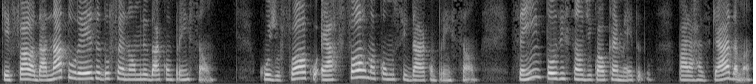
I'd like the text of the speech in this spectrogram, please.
que fala da natureza do fenômeno da compreensão, cujo foco é a forma como se dá a compreensão, sem imposição de qualquer método. Para Rasgadama,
